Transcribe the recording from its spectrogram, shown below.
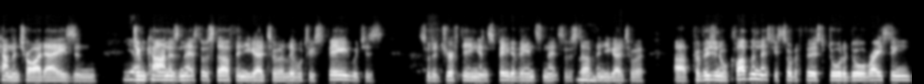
come and try days and Yeah, gymkhanas and that sort of stuff. Then you go to a level two speed, which is sort of drifting and speed events and that sort of stuff. Mm. Then you go to a, a provisional clubman. That's your sort of first door-to-door racing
